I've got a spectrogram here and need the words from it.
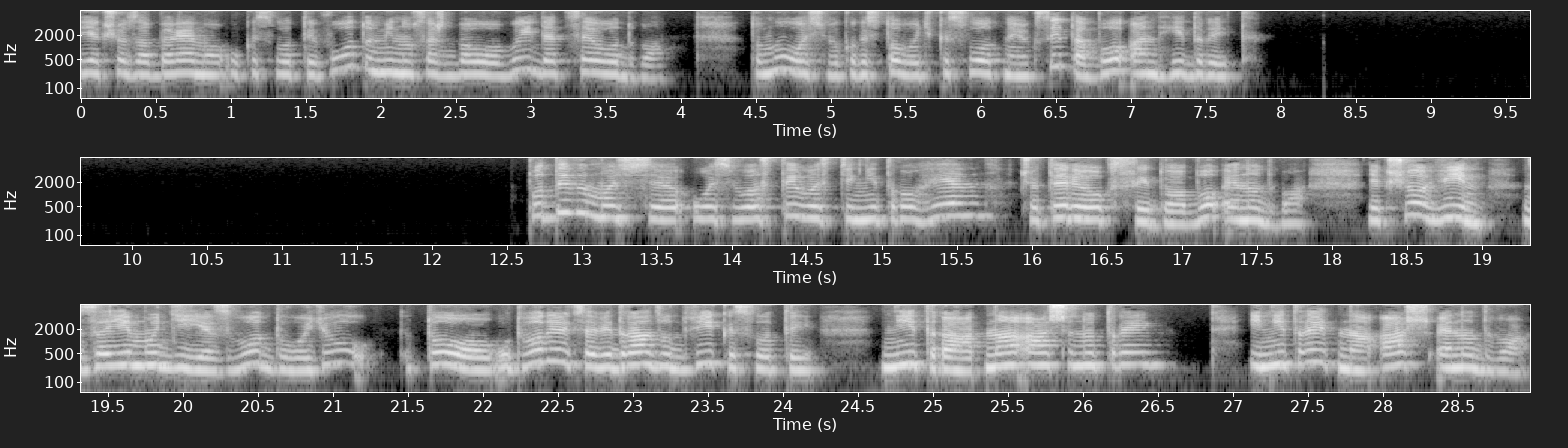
якщо заберемо у кислоти воду, мінус H2O вийде СО2. Тому ось використовують кислотний оксид або ангідрид. Подивимось е, ось властивості нітроген 4 оксиду або НО2. Якщо він взаємодіє з водою, то утворюються відразу дві кислоти: нітратна HNO3 і нітритна HNO2.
